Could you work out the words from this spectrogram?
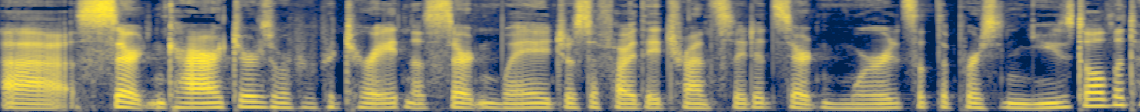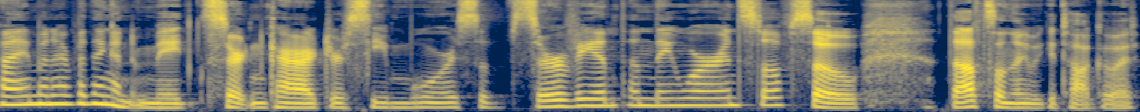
Uh, certain characters were portrayed in a certain way, just of how they translated certain words that the person used all the time and everything, and it made certain characters seem more subservient than they were and stuff. So that's something we could talk about.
